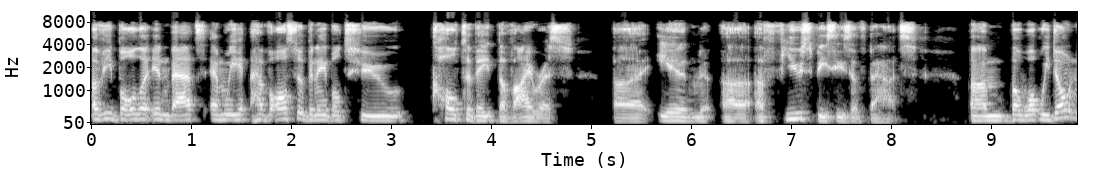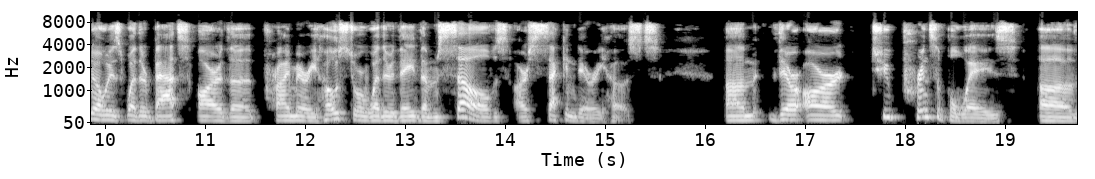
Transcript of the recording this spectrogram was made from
of Ebola in bats, and we have also been able to cultivate the virus uh, in uh, a few species of bats. Um, but what we don't know is whether bats are the primary host or whether they themselves are secondary hosts. Um, there are two principal ways of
